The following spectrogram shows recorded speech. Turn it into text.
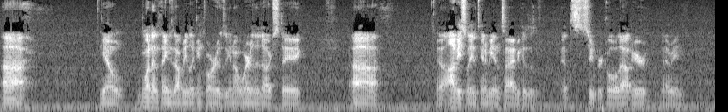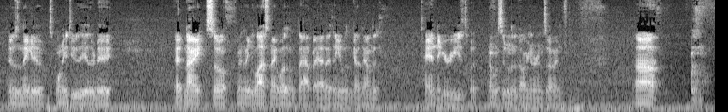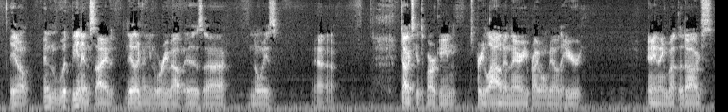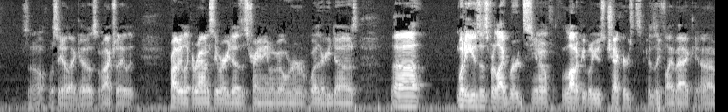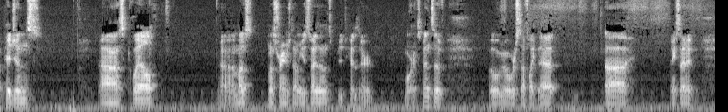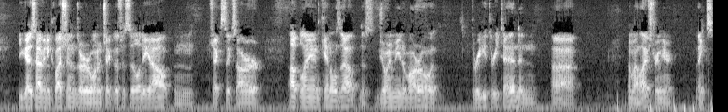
Uh, you know, one of the things I'll be looking for is you know where do the dogs stay. Uh, uh, obviously, it's going to be inside because it's super cold out here. I mean, it was negative 22 the other day at night, so I think last night wasn't that bad. I think it was got down to 10 degrees, but I'm assuming the dogs are inside. Uh, you know, and with being inside, the other thing to worry about is uh, noise. Uh, dogs get to barking, pretty loud in there. You probably won't be able to hear anything but the dogs. So we'll see how that goes. We'll actually probably look around and see where he does his training. We'll go over whether he does uh, what he uses for live birds. You know, a lot of people use chukars because they fly back. Uh, pigeons, uh, quail. Uh, most most trainers don't use pheasants because they're more expensive but we'll go over stuff like that. Uh, like I said, if you guys have any questions or want to check the facility out and check 6R Upland Kennels out, just join me tomorrow at 3, 310 and uh, on my live stream here. Thanks.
